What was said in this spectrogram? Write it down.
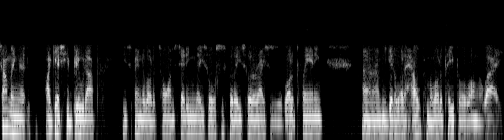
something that I guess you build up. You spend a lot of time setting these horses for these sort of races. There's a lot of planning. Um, you get a lot of help from a lot of people along the way,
